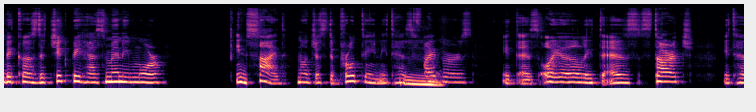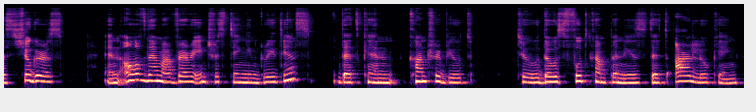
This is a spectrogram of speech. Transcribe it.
because the chickpea has many more inside not just the protein it has mm. fibers it has oil it has starch it has sugars and all of them are very interesting ingredients that can contribute to those food companies that are looking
